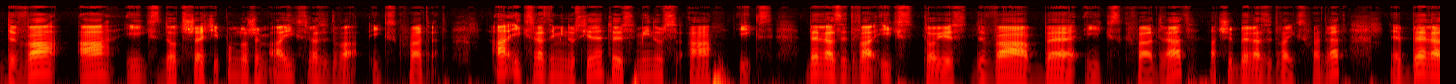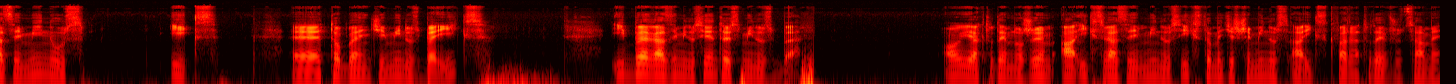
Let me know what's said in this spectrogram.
2ax do trzeciej. Pomnożymy ax razy 2x kwadrat. ax razy minus 1 to jest minus ax. B razy 2x to jest 2bx kwadrat, znaczy b razy 2x kwadrat. E, b razy minus x e, to będzie minus bx i b razy minus 1 to jest minus b. O, jak tutaj mnożyłem, ax razy minus x to będzie jeszcze minus ax kwadrat. Tutaj wrzucamy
